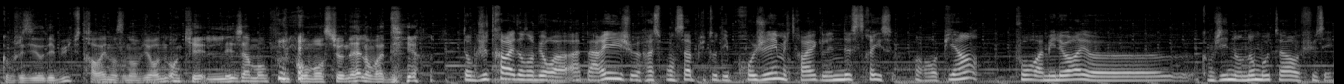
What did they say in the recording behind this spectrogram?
comme je le disais au début, tu travailles dans un environnement qui est légèrement plus conventionnel, on va dire. Donc je travaille dans un bureau à Paris, je suis responsable plutôt des projets, mais je travaille avec l'industrie européenne pour améliorer, euh, comme je dis, nos, nos moteurs fusées.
